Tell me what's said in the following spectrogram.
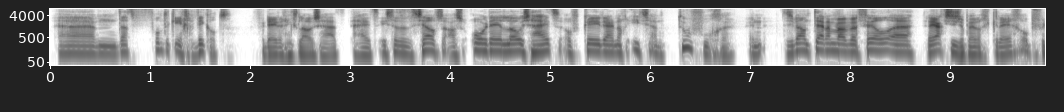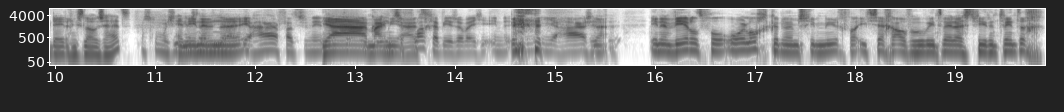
ehm, dat vond ik ingewikkeld, verdedigingsloosheid. Is dat hetzelfde als oordeelloosheid? Of kun je daar nog iets aan toevoegen? En het is wel een term waar we veel eh, reacties op hebben gekregen, op verdedigingsloosheid. Misschien moet je En in een, je, eh, je haar fatsoeneren. Ja, maakt niet uit. vlag heb je zo'n beetje in, de, in, in je haar zitten. In een wereld vol oorlog kunnen we misschien in ieder geval iets zeggen over hoe we in 2024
